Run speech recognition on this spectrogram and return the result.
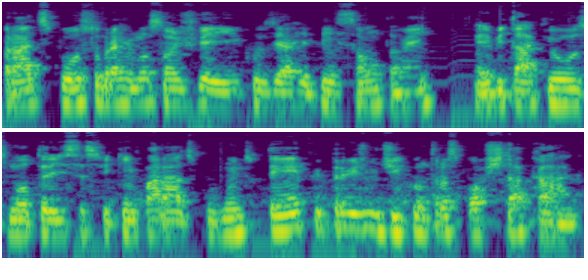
para dispor sobre a remoção de veículos e a retenção também evitar que os motoristas fiquem parados por muito tempo e prejudiquem o transporte da carga.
